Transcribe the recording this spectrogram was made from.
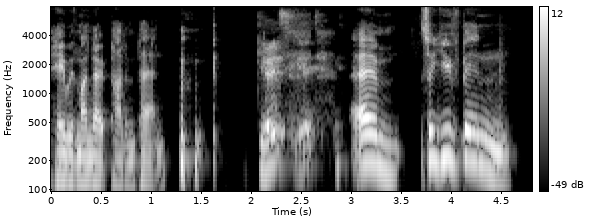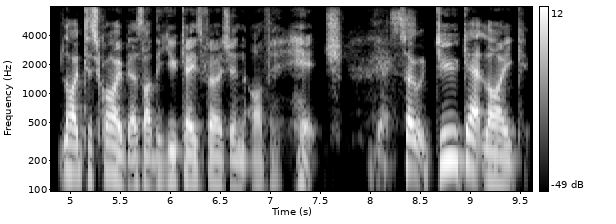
here with my notepad and pen. Good, good. um, so you've been like described as like the UK's version of Hitch. Yes. So do you get like,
